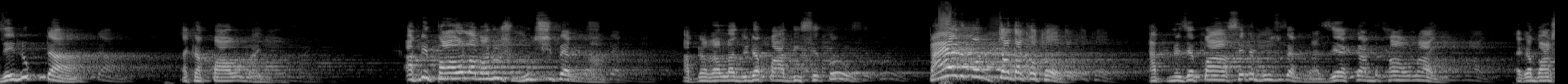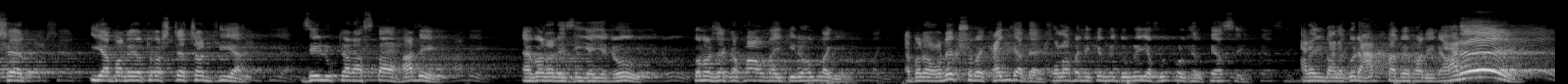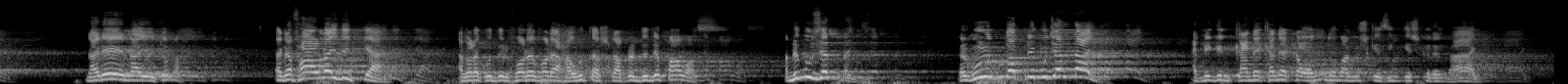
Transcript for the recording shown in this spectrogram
যে লোকটা একটা পাও নাই আপনি পাওলা মানুষ বুঝবেন না। আপনার আল্লাহ দুইটা পা দিছে তো। পায়ের মর্যাদা কত? আপনি যে পা সেটা বুঝবেন না। যে একটা পাও নাই একটা বাঁশের ইয়া বানায় অথবা স্ট্রেচার দিয়া যে লোকটা রাস্তায় হাঁটে, এবার আরে জিগাইয়েন ও তোমার যে একটা পাও নাই কীরকম লাগে? এবারে অনেক সময় কাঞ্জা দেয় ফলাফানি কেমনি দৌড়াইয়া ফুটবল খেলতে আসে? আর আমি ভালো করে আটটা ব্যাপারি না। আরে! না রে নাই ওই তো না। একটা ফাও নাই দেখা এবার কুদ্দুর পরে পরে হাহুত আসলো আপনার দুধে পাও আছে। আপনি বুঝেন নাই। গুরুত্ব আপনি বুঝেন নাই। আপনি একদিন কানে কানে একটা অন্ধ মানুষকে জিজ্ঞেস করেন, ভাই,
